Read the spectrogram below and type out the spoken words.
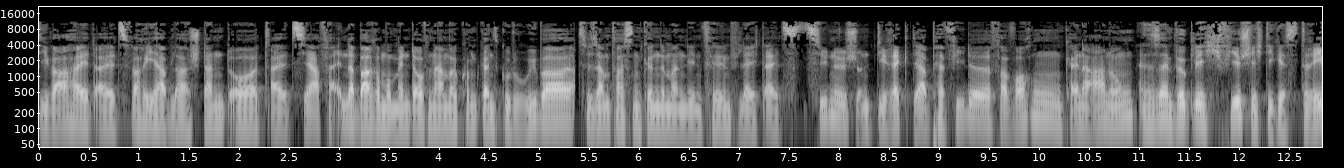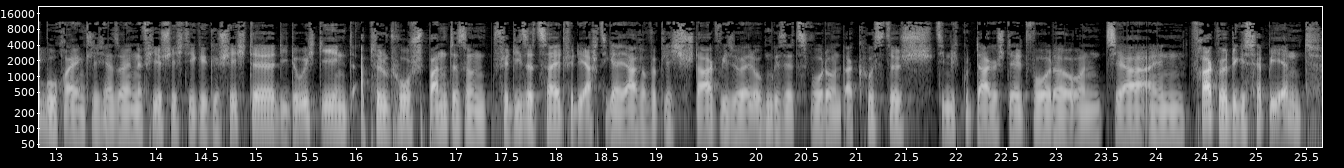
die Wahrheit als variabler Standort, als ja veränderbare Momentaufnahme kommt ganz gut rüber. Zusammenfassen könnte man den Film vielleicht als zynisch und direkt ja perfide verwochen, keine Ahnung. Es ist ein wirklich vierschichtiges Drehbuch eigentlich, also eine vierschichtige Geschichte, die durchgehend Film absolut hochspannend ist und für diese Zeit, für die 80er Jahre wirklich stark visuell umgesetzt wurde und akustisch ziemlich gut dargestellt wurde und ja ein fragwürdiges Happy End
